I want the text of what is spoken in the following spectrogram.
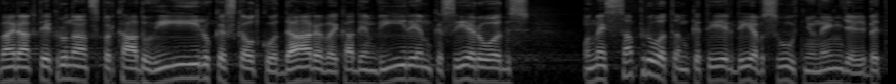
vairāk tiek runāts par kādu vīru, kas kaut ko dara, vai kādiem vīriem, kas ierodas un mēs saprotam, ka tie ir dieva sūtņi un eņģeļi, bet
